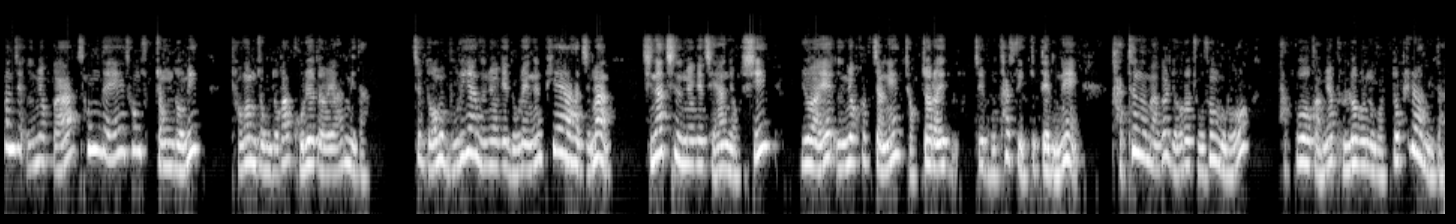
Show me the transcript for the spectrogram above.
현재 음역과 성대의 성숙 정도 및 경험 정도가 고려되어야 합니다. 즉 너무 무리한 음역의 노래는 피해야 하지만 지나친 음역의 제한 역시 유아의 음역 확장에 적절하 지 못할 수 있기 때문에 같은 음악을 여러 조성으로 바꾸어가며 불러보는 것도 필요합니다.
